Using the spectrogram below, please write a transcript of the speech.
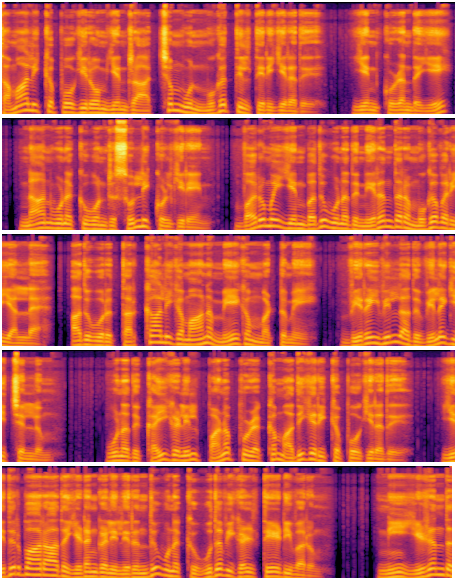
சமாளிக்கப் போகிறோம் என்ற அச்சம் உன் முகத்தில் தெரிகிறது. என் குழந்தையே நான் உனக்கு ஒன்று சொல்லிக் கொள்கிறேன் வறுமை என்பது உனது நிரந்தர முகவரி அல்ல. அது ஒரு தற்காலிகமான மேகம் மட்டுமே. விரைவில் அது விலகிச் செல்லும். உனது கைகளில் பணப்புழக்கம் அதிகரிக்கப் போகிறது. எதிர்பாராத இடங்களிலிருந்து உனக்கு உதவிகள் தேடி வரும். நீ இழந்த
